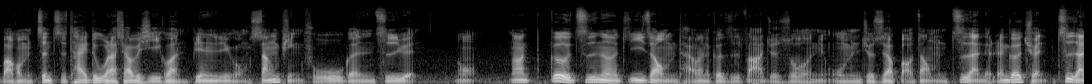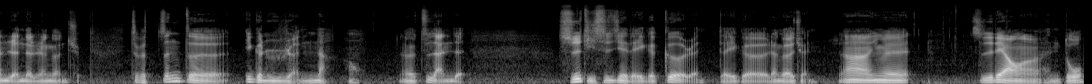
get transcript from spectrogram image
包括我们政治态度啦、消费习惯，变成一种商品、服务跟资源。哦，那各自呢？依照我们台湾的各自法，就是说，我们就是要保障我们自然的人格权，自然人的人格权。这个真的一个人呐、啊，哦，呃，自然人，实体世界的一个个人的一个人格权。那因为资料啊很多，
